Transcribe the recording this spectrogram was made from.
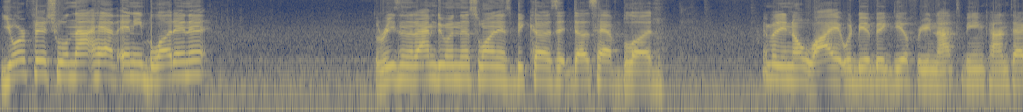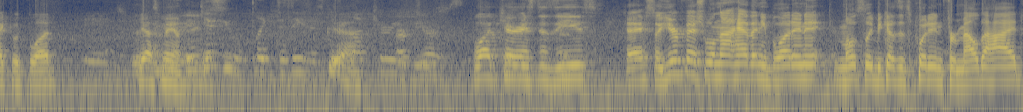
Your fish will not have any blood in it. The reason that I'm doing this one is because it does have blood. Anybody know why it would be a big deal for you not to be in contact with blood? Yes, ma'am. It gives you like diseases Yeah. blood carries. Blood carries disease. Okay, so your fish will not have any blood in it, mostly because it's put in formaldehyde.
